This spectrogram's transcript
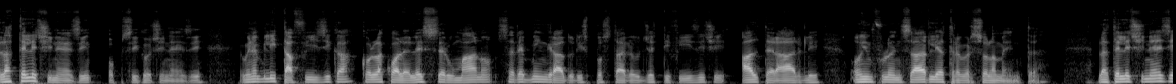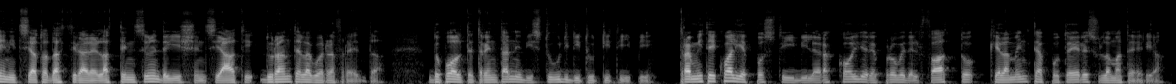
La telecinesi, o psicocinesi, è un'abilità fisica con la quale l'essere umano sarebbe in grado di spostare oggetti fisici, alterarli o influenzarli attraverso la mente. La telecinesi ha iniziato ad attirare l'attenzione degli scienziati durante la guerra fredda, dopo oltre 30 anni di studi di tutti i tipi, tramite i quali è possibile raccogliere prove del fatto che la mente ha potere sulla materia,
